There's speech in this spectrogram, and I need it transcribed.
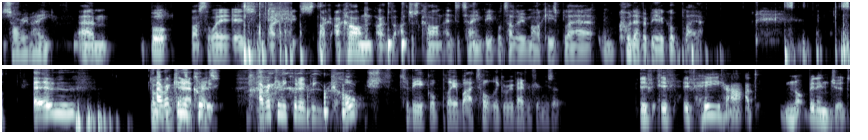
Sorry, mate. Um, but that's the way it is. I, it's I, I can't. I, I just can't entertain people telling me Marquis Blair could ever be a good player. Um, Don't I reckon he could. I reckon he could have been coached to be a good player, but I totally agree with everything you said. If if if he had not been injured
